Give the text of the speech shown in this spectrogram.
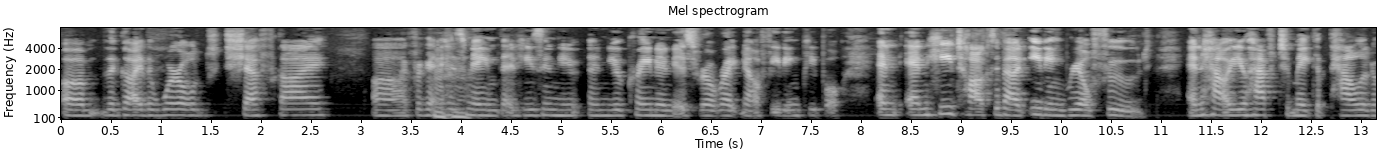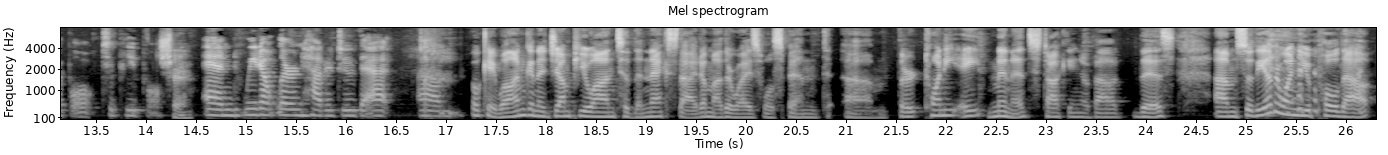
um, the guy, the world chef guy. Uh, I forget his Mhm. name. That he's in U- in Ukraine and Israel right now, feeding people, and and he talks about eating real food and how you have to make it palatable to people, sure. and we don't learn how to do that. Um, Okay, well, I'm going to jump you on to the next item. Otherwise, we'll spend um, thir- 28 minutes talking about this. Um, so, the other one you pulled out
